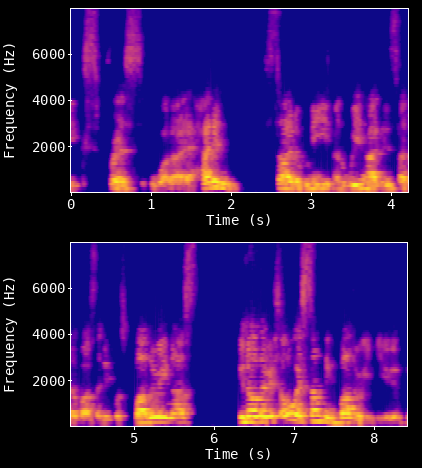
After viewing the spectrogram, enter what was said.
express what I had inside of me and we had inside of us, and it was bothering us. You know, there is always something bothering you,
